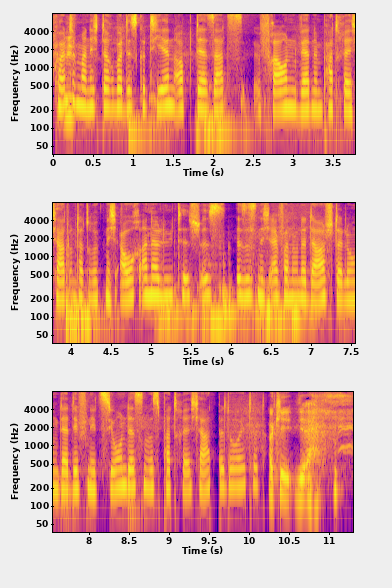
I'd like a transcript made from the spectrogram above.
könnte man nicht darüber diskutieren, ob der Satz Frauen werden im Patriarchat unterdrückt, nicht auch analytisch ist? Ist es nicht einfach nur eine Darstellung der Definition dessen, was Patriarchat bedeutet? Okay, ja.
